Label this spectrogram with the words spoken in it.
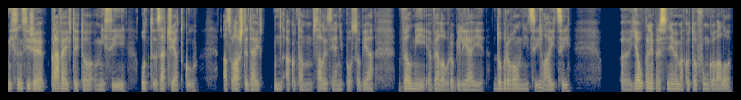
myslím si, že práve aj v tejto misii od začiatku a zvlášť teda aj ako tam Salesiani pôsobia, veľmi veľa urobili aj dobrovoľníci, laici. E, ja úplne presne neviem, ako to fungovalo,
